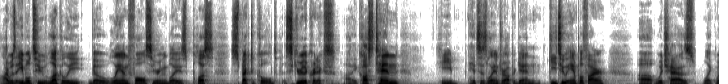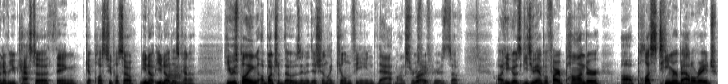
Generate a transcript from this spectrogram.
I was able to luckily go landfall, searing blaze plus spectacled skewer the critics. Uh, it costs ten. He hits his land drop again. Gitu amplifier, uh, which has like whenever you cast a thing, get plus two plus plus zero. You know you know those kind of. He was playing a bunch of those in addition, like Kiln Fiend, that monsters, Right. right. And stuff. Uh, he goes Gitu Amplifier, Ponder, uh, plus Temur Battle Rage,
